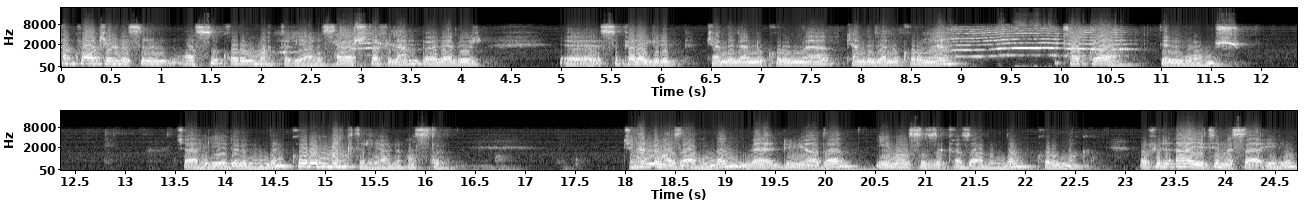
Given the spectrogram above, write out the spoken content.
takva kelimesinin aslı korunmaktır. Yani savaşta filan böyle bir e, sipere girip kendilerini korunmaya, kendilerini korumaya takva deniliyormuş. Cahiliye döneminde korunmaktır yani aslı. cehennem azabından ve dünyada imansızlık azabından korunmak. Ve fil ayeti mesailu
